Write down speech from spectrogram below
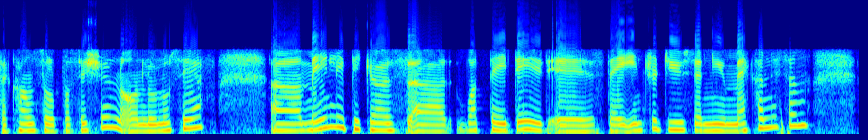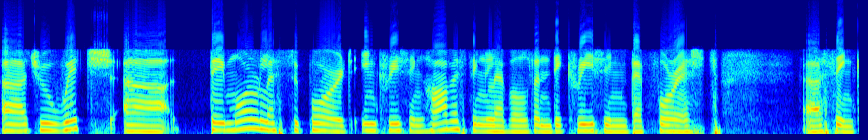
the council position on LULUCF, uh, mainly because uh, what they did is they introduced a new mechanism uh, through which uh, they more or less support increasing harvesting levels and decreasing the forest uh, sink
